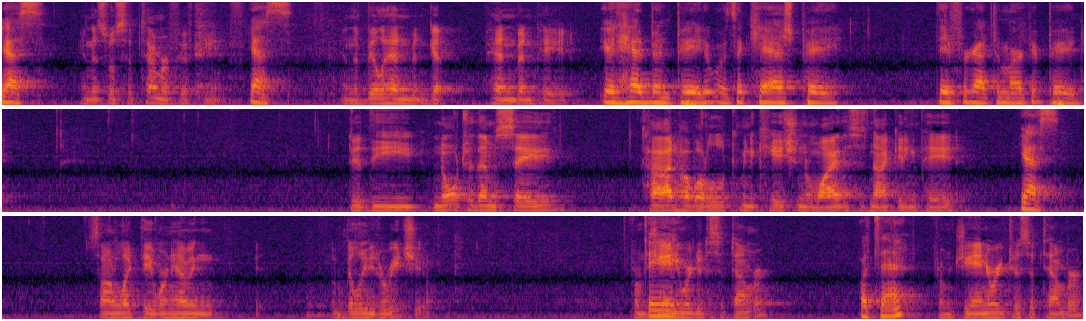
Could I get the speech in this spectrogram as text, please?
Yes. and this was September 15th, Yes. And the bill hadn't been get, hadn't been paid. It had been paid. It was a cash pay. They forgot to mark it paid. Did the note to them say, Todd, how about a little communication on why this is not getting paid? Yes. Sounded like they weren't having ability to reach you. From They- January to September? What's that? From January to September?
